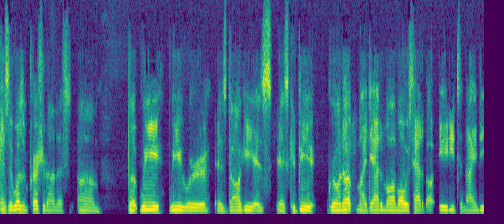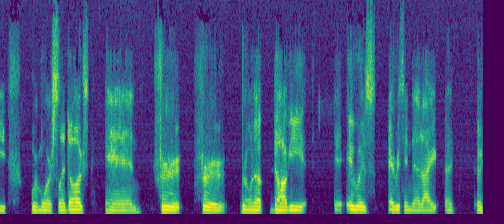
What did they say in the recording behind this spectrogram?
as it wasn't pressured on us um, but we we were as doggy as as could be growing up my dad and mom always had about 80 to 90 or more sled dogs and for for growing up doggy it, it was everything that i a, a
